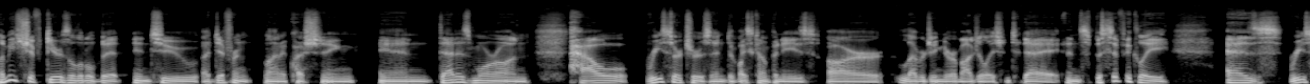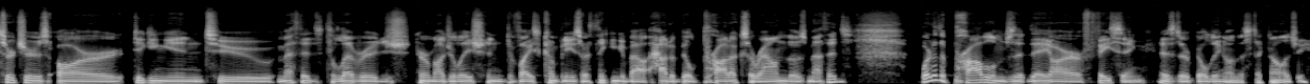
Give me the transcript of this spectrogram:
Let me shift gears a little bit into a different line of questioning, and that is more on how researchers and device companies are leveraging neuromodulation today. And specifically, as researchers are digging into methods to leverage neuromodulation, device companies are thinking about how to build products around those methods. What are the problems that they are facing as they're building on this technology?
